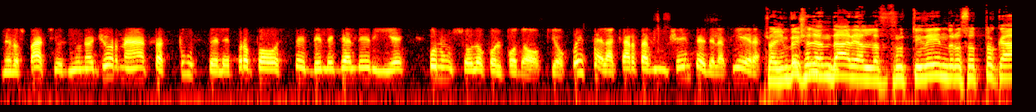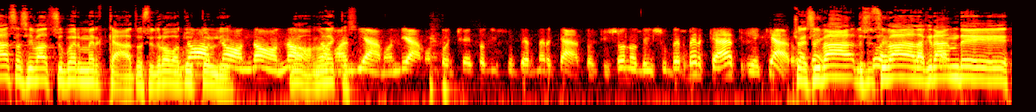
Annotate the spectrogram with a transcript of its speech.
nello spazio di una giornata tutte le proposte delle gallerie con un solo colpo d'occhio. Questa è la carta vincente della fiera. Cioè, invece di andare al fruttivendolo sotto casa, si va al supermercato, si trova tutto no, lì. No, no, no, No, no, andiamo, andiamo, il concetto di supermercato. Ci sono dei supermercati, è chiaro. Cioè, si va, si sono- va alla la- grande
